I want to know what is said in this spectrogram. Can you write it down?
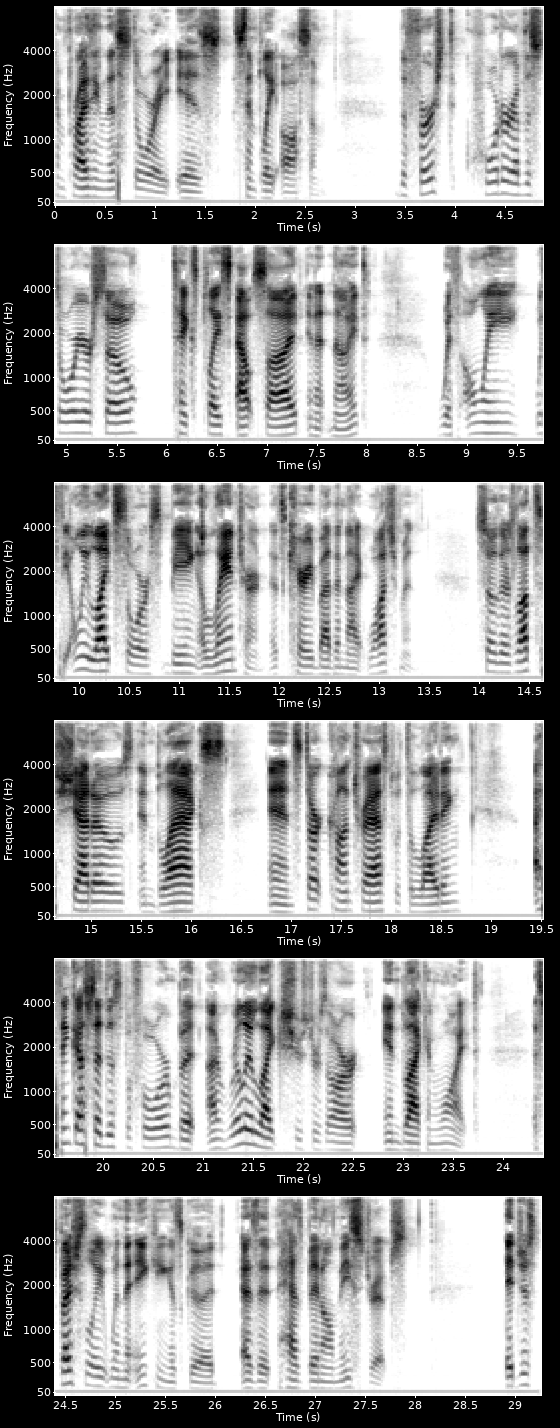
comprising this story is simply awesome. The first quarter of the story or so takes place outside and at night, with only with the only light source being a lantern that's carried by the night watchman. So there's lots of shadows and blacks and stark contrast with the lighting. I think I've said this before, but I really like Shuster's art in black and white, especially when the inking is good, as it has been on these strips. It just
